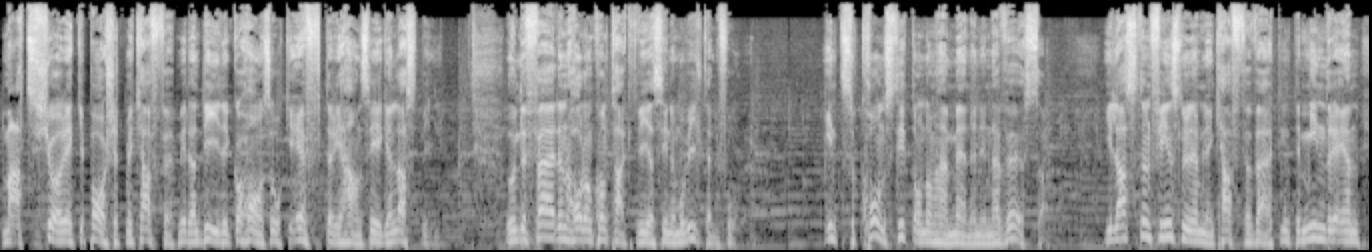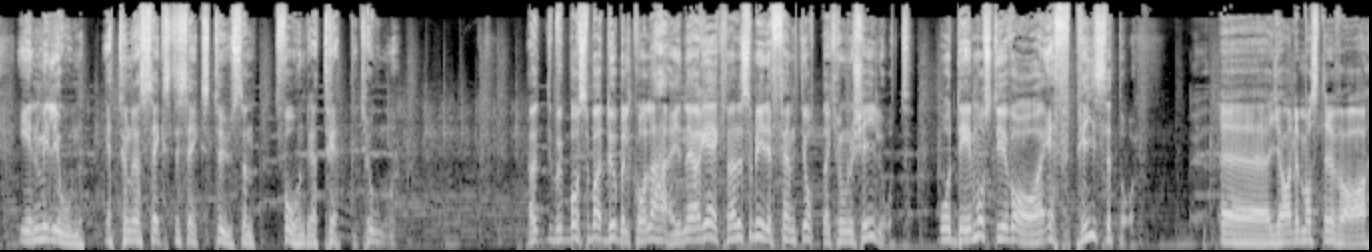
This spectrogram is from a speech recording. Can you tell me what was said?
Mats kör ekipaget med kaffe medan Didrik och Hans åker efter i hans egen lastbil. Under färden har de kontakt via sina mobiltelefoner. Inte så konstigt om de här männen är nervösa. I lasten finns nu nämligen kaffe värt inte mindre än 1 166 230 kronor. Jag måste bara dubbelkolla här. När jag räknade så blir det 58 kronor kilot. Och det måste ju vara F-priset då. Uh, ja, det måste det vara.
